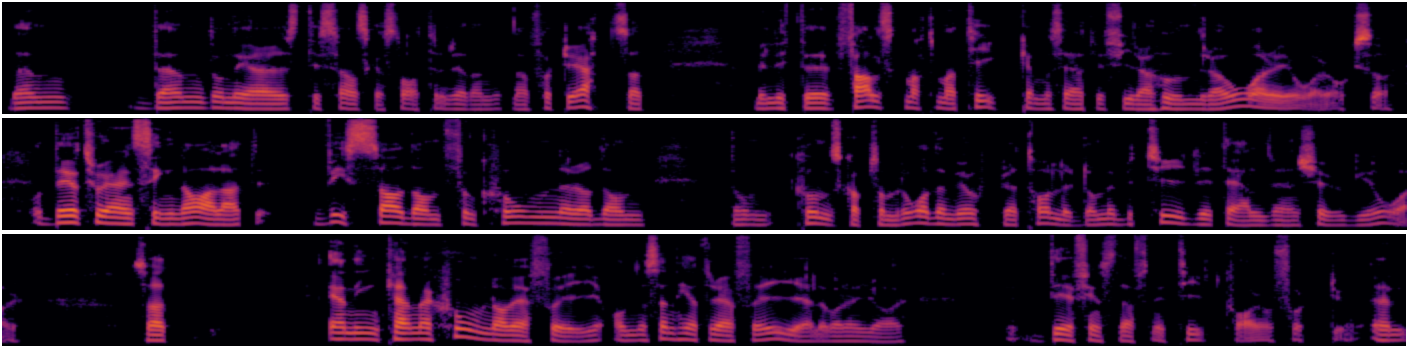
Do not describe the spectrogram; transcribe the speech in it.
den, den donerades till svenska staten redan 1941 så att med lite falsk matematik kan man säga att vi firar 100 år i år också. Och det tror jag är en signal att vissa av de funktioner och de, de kunskapsområden vi upprätthåller, de är betydligt äldre än 20 år. Så att en inkarnation av FOI, om den sen heter FOI eller vad den gör, det finns definitivt kvar om 40, eller,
